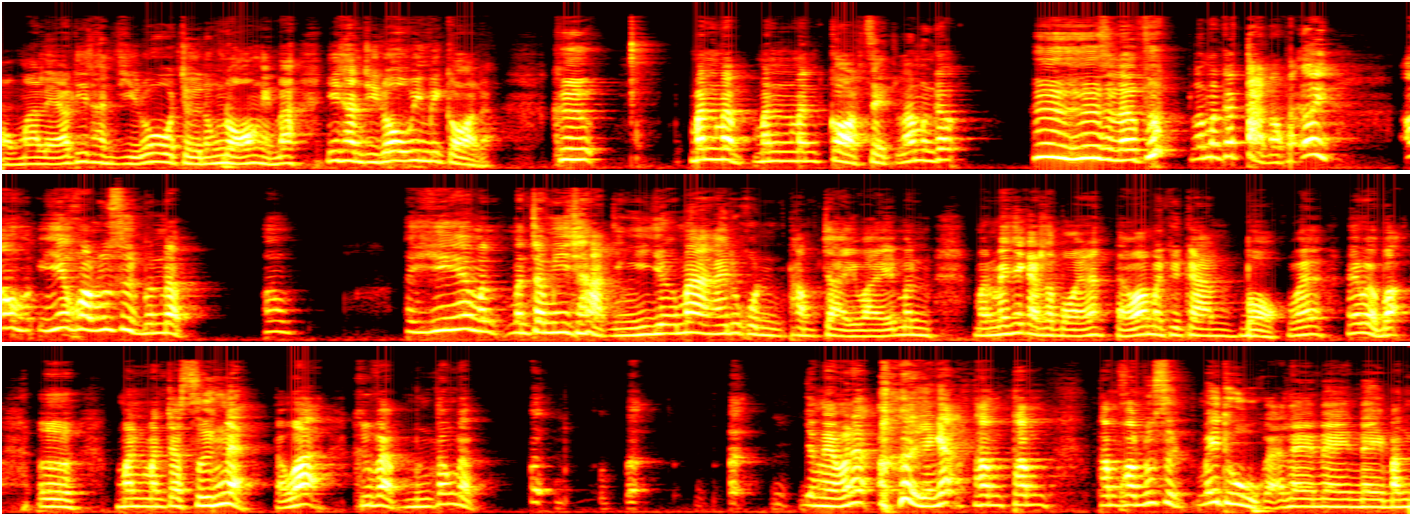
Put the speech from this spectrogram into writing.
ออกมาแล้วที่ทันจิโร่เจอน้องๆเห็นปะนี่ทันจิโร่วิ่งไปกอดอะคือมันแบบมันมันกอดเสร็จแล้วมันก็ฮือฮือเสร็จแล้วปุ๊บแล้วมันก็ตัดออกไป เอ้ย เอ้าไอ้เหี้ยความรู้สึกมันแบบ เอ้าไอ้เหี้ยมันมันจะมีฉากอย่างนี้เยอะมากให้ทุกคนทำใจไว้ มันมันไม่ใช่การสปอยนะ แต่ว่ามันคือการบอกว่าให้แบบว่า เออ มันมันจะซึ้งแหละ แต่ว่าคือแบบมึงต้องแบบเอ่อเอ่อเอ่อ ยังไงวะเนี่ย อย่างเงี้ยทำทำทำความรู้สึกไม่ถูกอะในในในบาง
